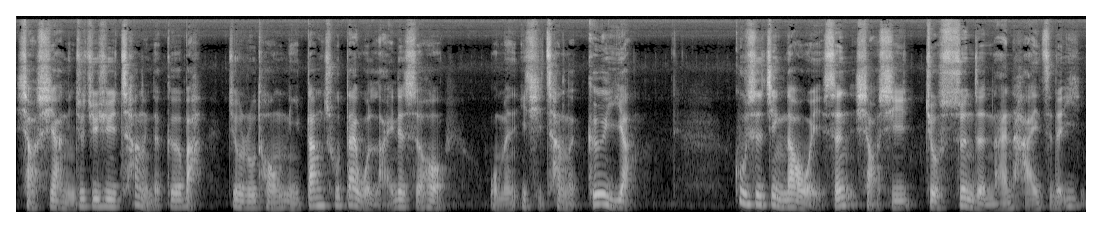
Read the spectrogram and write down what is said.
小溪啊，你就继续唱你的歌吧，就如同你当初带我来的时候，我们一起唱的歌一样。”故事进到尾声，小溪就顺着男孩子的意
